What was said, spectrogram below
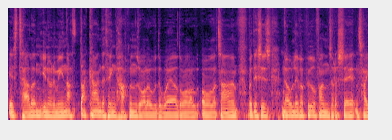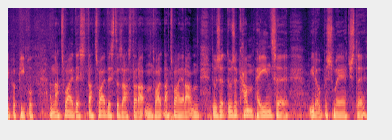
is telling. You know what I mean? That that kind of thing happens all over the world all all the time. But this is no Liverpool fans are a certain type of people, and that's why this that's why this disaster happened. That's why it happened. There was a there was a campaign to, you know, besmirch the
